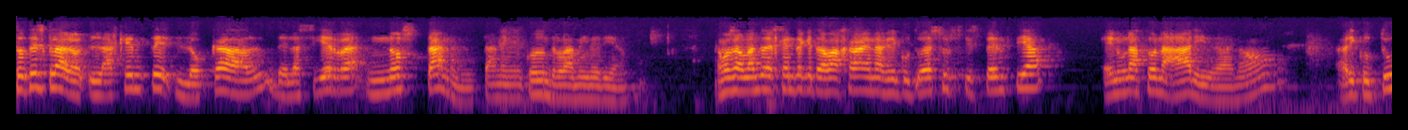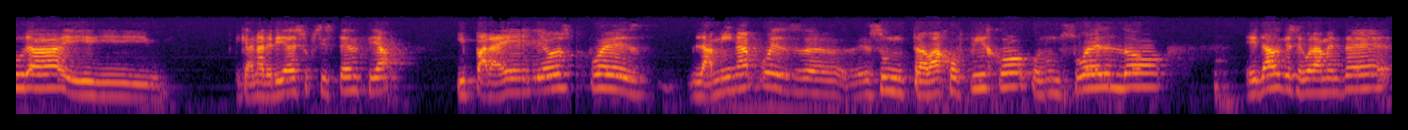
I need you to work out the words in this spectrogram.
Entonces, claro, la gente local de la sierra no están tan en contra de la minería. Estamos hablando de gente que trabaja en agricultura de subsistencia en una zona árida, ¿no? Agricultura y, ganadería de subsistencia y para ellos, pues, la mina, pues, eh, es un trabajo fijo con un sueldo y tal que seguramente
